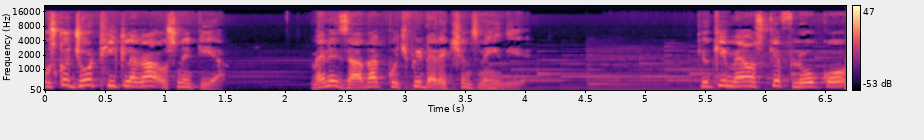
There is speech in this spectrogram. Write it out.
उसको जो ठीक लगा, उसने किया। मैंने ज़्यादा कुछ भी डायरेक्शंस नहीं दिए। क्योंकि मैं उसके फ्लो को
